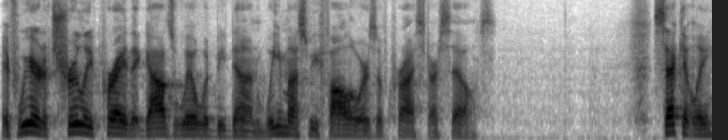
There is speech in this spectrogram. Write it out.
If we are to truly pray that God's will would be done, we must be followers of Christ ourselves. Secondly,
